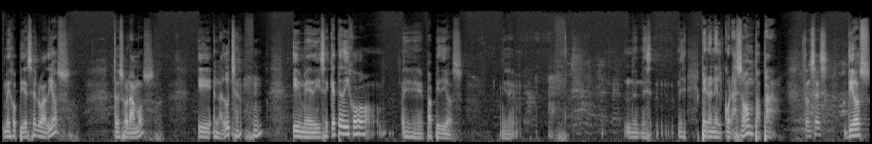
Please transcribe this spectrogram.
me dijo, pídeselo a Dios. Entonces oramos y en la ducha y me dice, ¿qué te dijo eh, papi Dios? pero en el corazón, papá. Entonces, Dios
